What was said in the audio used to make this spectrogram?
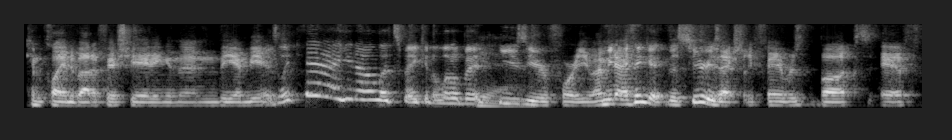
complain about officiating, and then the NBA is like, yeah, you know, let's make it a little bit Yeah. easier for you. I mean, I think it, the series actually favors the Bucks if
